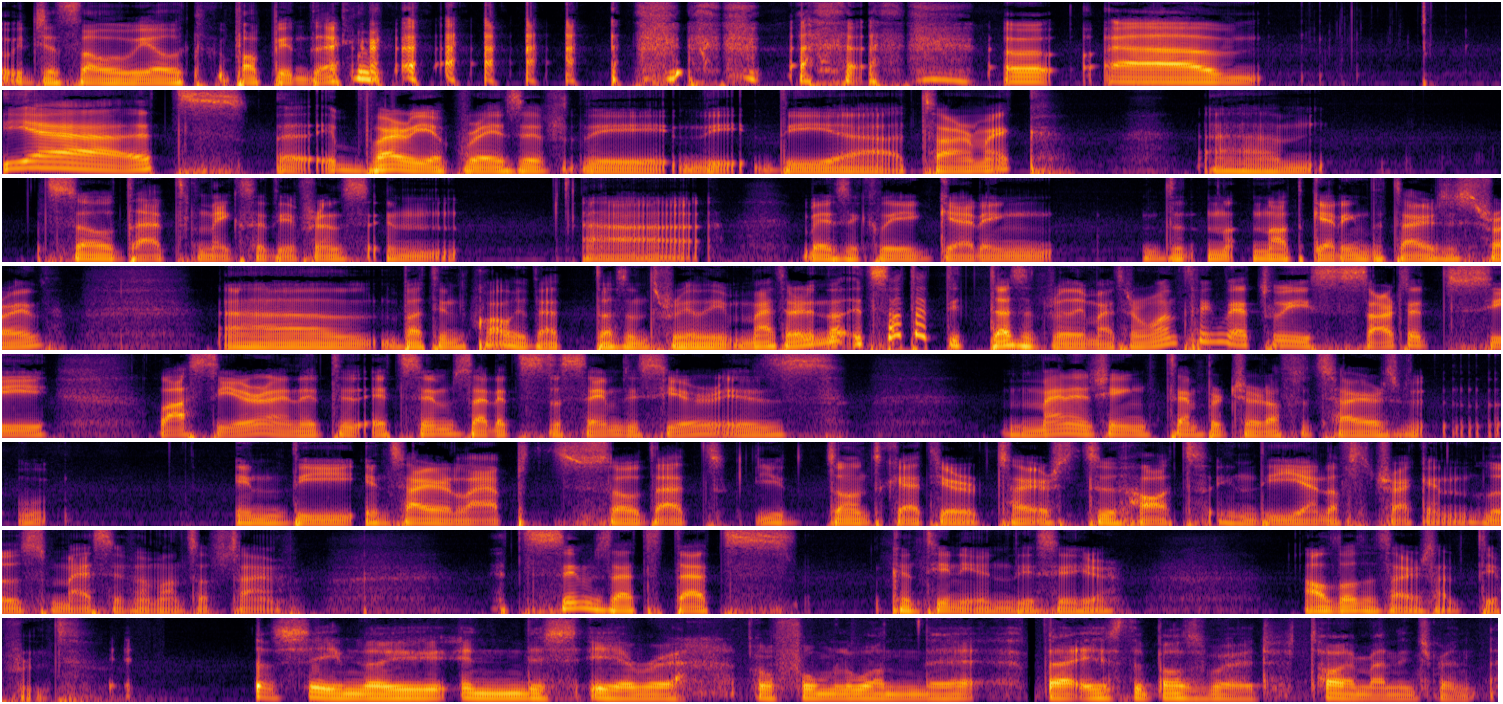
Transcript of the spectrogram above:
we just saw a wheel pop in there. uh, um, yeah, it's uh, very abrasive. The the the uh, tarmac. Um, so that makes a difference in uh, basically getting the, not getting the tires destroyed. Uh, but in quality, that doesn't really matter. It's not that it doesn't really matter. One thing that we started to see last year, and it it seems that it's the same this year, is managing temperature of the tires in the entire lap so that you don't get your tires too hot in the end of the track and lose massive amounts of time. It seems that that's continuing this year, although the tires are different. It does seem, though, in this era of Formula One, that that is the buzzword: time management.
